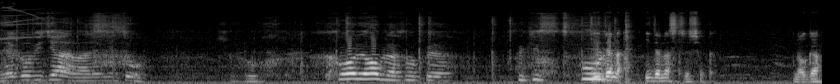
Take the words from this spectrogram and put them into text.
Ja go widziałem, ale nie tu. Chory obraz, chłopie. Taki stwór. Idę na, idę na stryczek. Noga.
